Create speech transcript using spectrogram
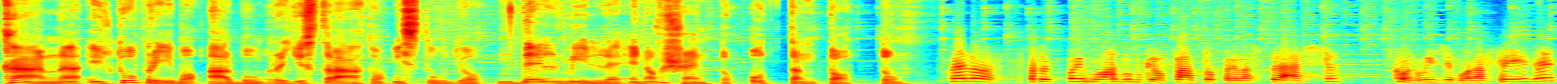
Can, il tuo primo album registrato in studio del 1988. Quello è stato il primo album che ho fatto per la Splash con Luigi Bonafede,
